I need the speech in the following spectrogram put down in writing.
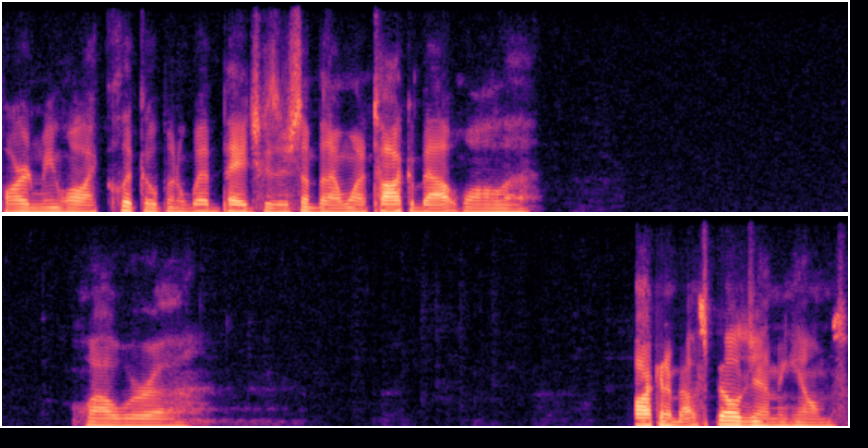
pardon me while I click open a web page because there's something I want to talk about while uh, while we're uh, talking about spell jamming helms.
